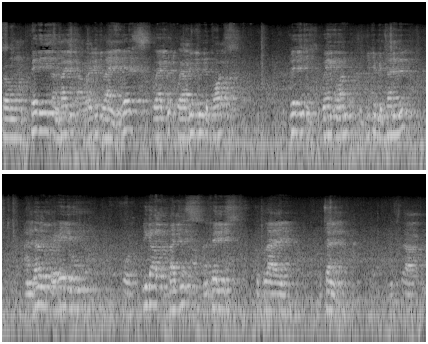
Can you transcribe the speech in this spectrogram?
Some ferries and barges are already flying. Yes, we are, we are building the ports. Dredging is going on to the channel, and that will create room for bigger barges and ferries to fly channel. If, uh,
